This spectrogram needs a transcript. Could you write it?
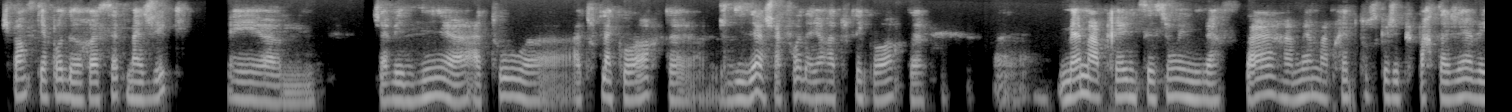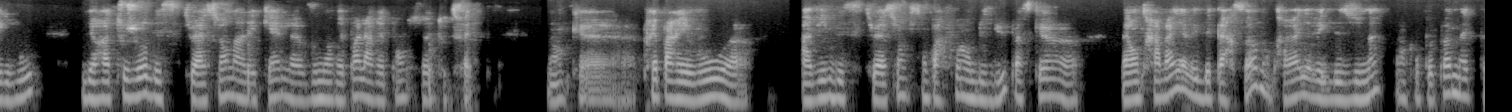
je pense qu'il n'y a pas de recette magique. Et euh, j'avais dit à tout à toute la cohorte, je disais à chaque fois d'ailleurs à toutes les cohortes, même après une session universitaire, même après tout ce que j'ai pu partager avec vous, il y aura toujours des situations dans lesquelles vous n'aurez pas la réponse toute faite. Donc, préparez-vous à vivre des situations qui sont parfois ambiguës parce que ben, on travaille avec des personnes, on travaille avec des humains, donc on peut pas mettre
